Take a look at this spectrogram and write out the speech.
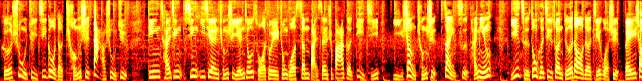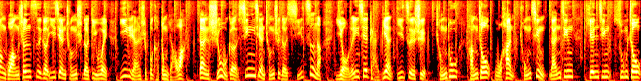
和数据机构的城市大数据。第一财经新一线城市研究所对中国三百三十八个地级以上城市再次排名，以此综合计算得到的结果是，北上广深四个一线城市的地位依然是不可动摇啊。但十五个新一线城市的席次呢，有了一些改变，依次是成都、杭州、武汉、重庆、南京、天津、苏州、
